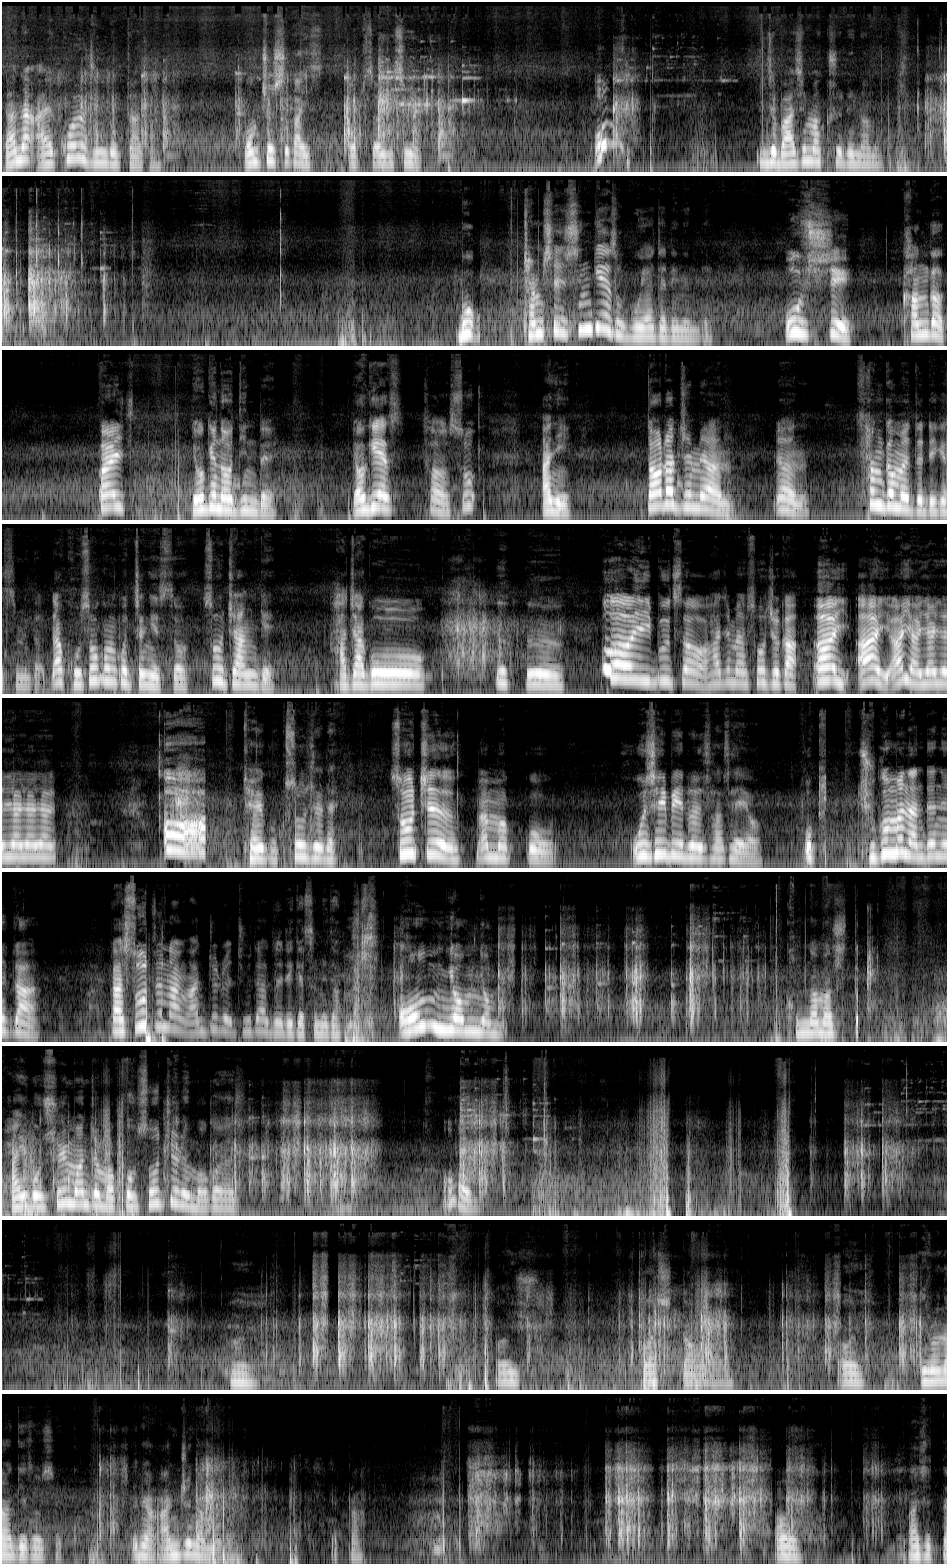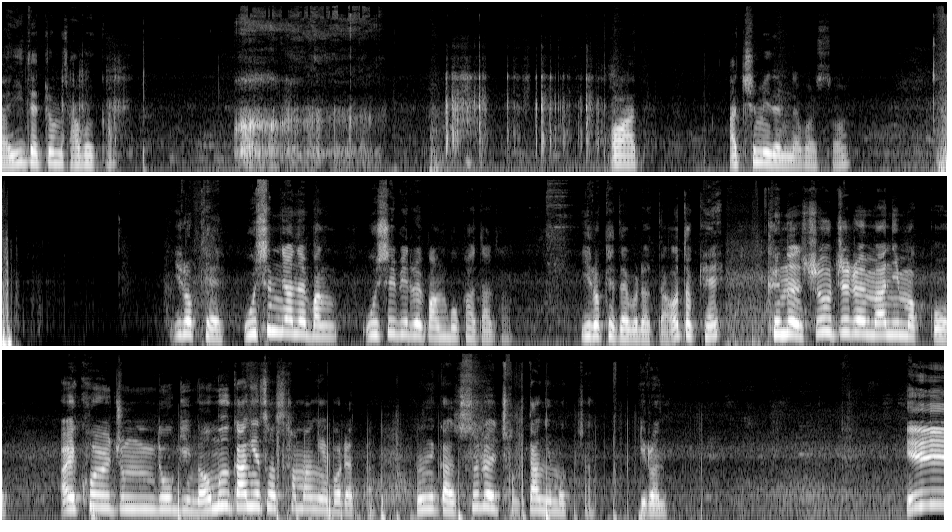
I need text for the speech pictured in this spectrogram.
나는 알코올 중독자다. 멈출 수가 있, 없어 이 술. 어? 이제 마지막 술이 남아. 뭐 잠시 신기해서 보여드리는데. 오씨 감각. 아이 여긴 어딘데? 여기에서 쏘 아니 떨어지면 면 상금을 드리겠습니다. 나 고소공포증 있어. 소주 한 개. 가자고. 으흐. 어이 무서워. 하지만 소주가 아이 아이 아이 아이 아이 아이 아이 아이. 어! 결국 소주를 소주만 먹고 50일을 사세요. 오케이. 죽으면 안 되니까. 가 소주랑 안주를 둘 다 드리겠습니다. 엄냠냠. 겁나 맛있다. 아이고 술 먼저 먹고 소주를 먹어야지. 어. 어이씨. 맛있다. 어이. 일어나기 더 싫고. 그냥 안주나 먹어야겠다. 어우. 맛있다. 이제 좀 잡을까? 어, 아, 아침이 됐네 벌써. 이렇게 50년을 방 50일을 반복하다가 이렇게 돼버렸다. 어떻게? 그는 소주를 많이 먹고 알코올 중독이 너무 강해서 사망해 버렸다. 그러니까 술을 적당히 먹자. 이런. 예. 어!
